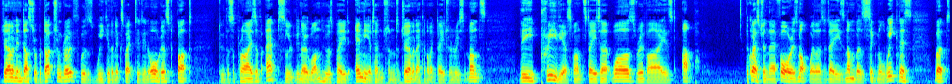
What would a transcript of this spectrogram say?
German industrial production growth was weaker than expected in August, but to the surprise of absolutely no one who has paid any attention to German economic data in recent months, the previous month's data was revised up. The question, therefore, is not whether today's numbers signal weakness, but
